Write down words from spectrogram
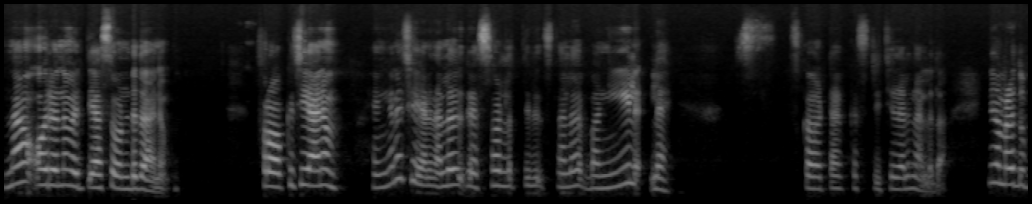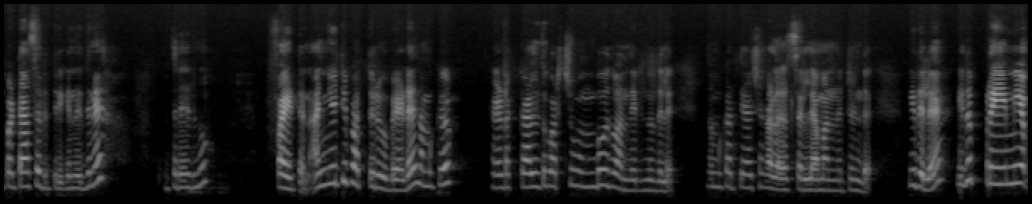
എന്നാൽ ഓരോന്നും വ്യത്യാസം ഉണ്ട് താനും. ഫ്രോക്ക് ചെയ്യാനും എങ്ങനെ ചെയ്യാനും നല്ല രസമുള്ള നല്ല ഭംഗിയിൽ അല്ലേ? സ്കേർട്ടൊക്കെ സ്റ്റിച്ച് ചെയ്താലും നല്ലതാണ് ഇനി നമ്മൾ ദുപ്പട്ടാസ് എടുത്തിരിക്കുന്നത്. ഇതിന് എത്രയായിരുന്നു? ഫൈവ് ടെൻ അഞ്ഞൂറ്റി പത്ത് രൂപയുടെ നമുക്ക് ഇടക്കാലത്ത് കുറച്ച് മുമ്പ് ഇത് വന്നിരുന്നതിൽ നമുക്ക് അത്യാവശ്യം കളേഴ്സ് എല്ലാം വന്നിട്ടുണ്ട്. ഇതിൽ ഇത് പ്രീമിയം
